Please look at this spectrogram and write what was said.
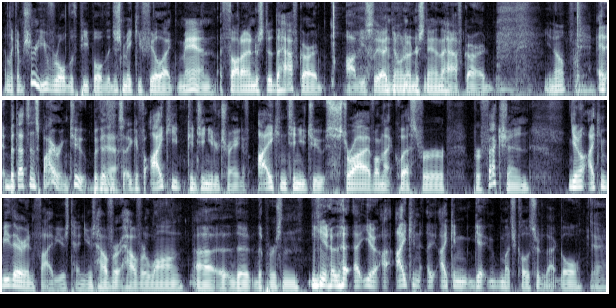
And like I'm sure you've rolled with people that just make you feel like, man, I thought I understood the half guard. Obviously, I don't understand the half guard you know and but that's inspiring too because yeah. it's like if i keep continue to train if i continue to strive on that quest for perfection you know, I can be there in five years, ten years, however however long uh, the the person, you know, that uh, you know, I, I can I, I can get much closer to that goal. Yeah.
